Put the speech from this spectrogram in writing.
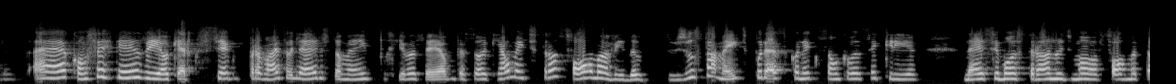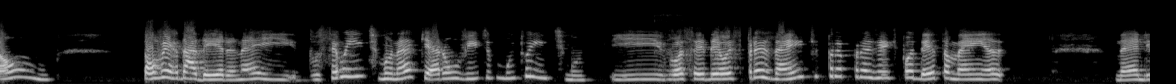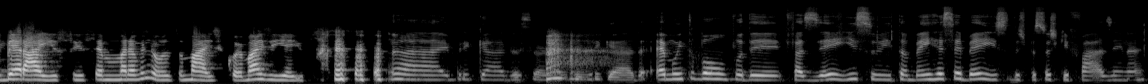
É, com certeza. E eu quero que chegue para mais mulheres também, porque você é uma pessoa que realmente transforma a vida, justamente por essa conexão que você cria, né? Se mostrando de uma forma tão tão verdadeira, né? E do seu íntimo, né? Que era um vídeo muito íntimo. E você deu esse presente para a gente poder também eh, né, liberar isso. Isso é maravilhoso, mágico, é magia isso. Ai, obrigada, amiga, obrigada. É muito bom poder fazer isso e também receber isso das pessoas que fazem, né?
